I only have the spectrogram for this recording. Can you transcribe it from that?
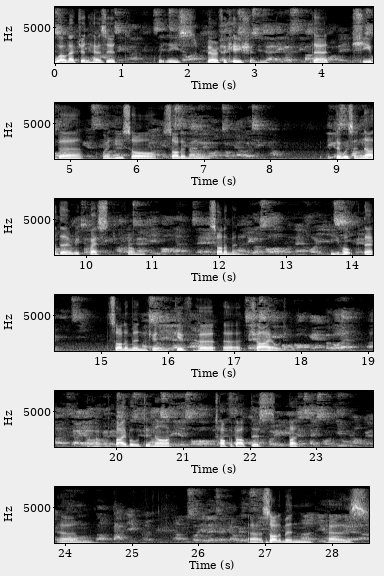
well, legend has it with this verification that Sheba, when he saw Solomon, there was another request from Solomon. He hoped that Solomon can give her a child. Uh, the Bible did not talk about this, but um, uh, Solomon has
